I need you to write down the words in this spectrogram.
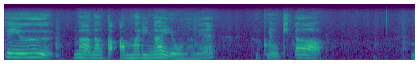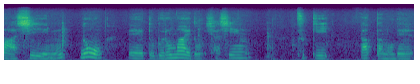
ていうまあなんかあんまりないようなね服を着たまあシーンの、えーと、ブロマイド写真付きだったので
